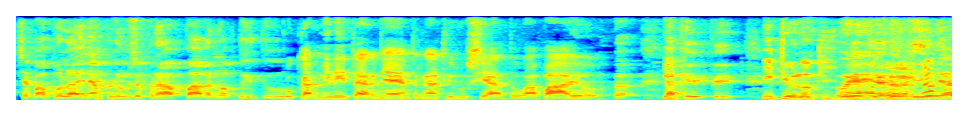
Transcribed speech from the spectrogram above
Sepak bolanya belum seberapa kan waktu itu. bukan militernya yang terkenal di Rusia tuh apa ayo KGB. ideologinya Oh ideologinya.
